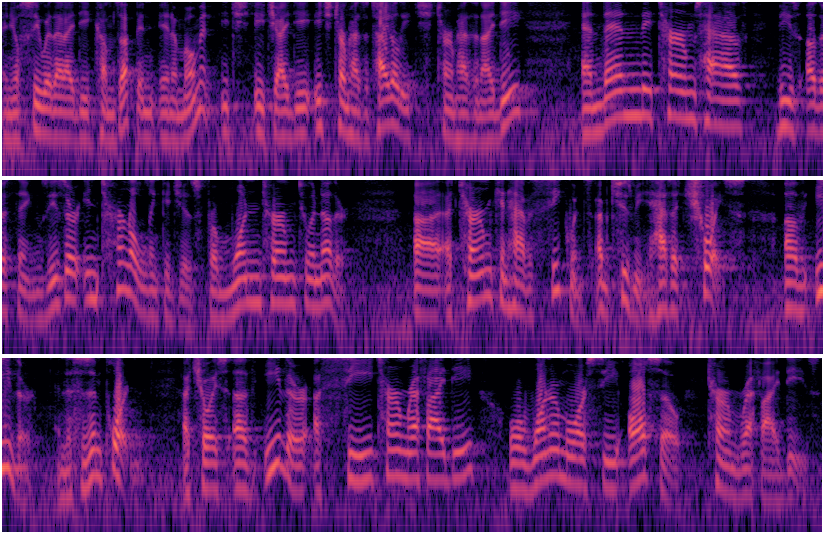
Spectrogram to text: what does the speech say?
and you'll see where that ID comes up in, in a moment. Each, each, ID, each term has a title, each term has an ID, and then the terms have these other things. These are internal linkages from one term to another. Uh, a term can have a sequence, uh, excuse me, has a choice of either, and this is important, a choice of either a see term ref ID or one or more see also term ref IDs.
